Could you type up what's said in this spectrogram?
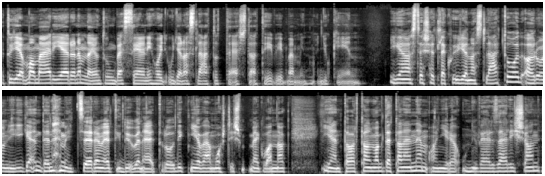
Hát ugye ma már ilyenről nem nagyon tudunk beszélni, hogy ugyanazt látott este a tévében, mint mondjuk én. Igen, azt esetleg, hogy ugyanazt látod, arról még igen, de nem egyszerre, mert időben eltolódik. Nyilván most is megvannak ilyen tartalmak, de talán nem annyira univerzálisan,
